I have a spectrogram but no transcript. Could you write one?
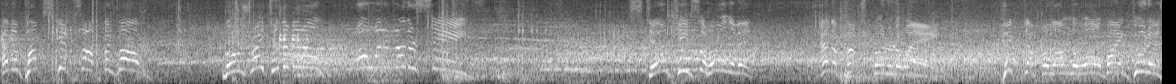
And the puck skips off the glove. Moves right to the middle. Oh, and another save. Still keeps a hold of it. And the puck's booted away. Picked up along the wall by Gudas.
